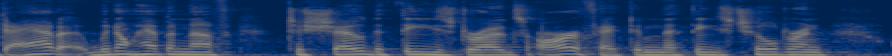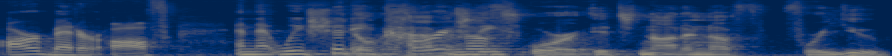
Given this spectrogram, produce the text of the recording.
data. We don't have enough to show that these drugs are effective and that these children are better off and that we should encourage enough, these. Or it's not enough for you.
